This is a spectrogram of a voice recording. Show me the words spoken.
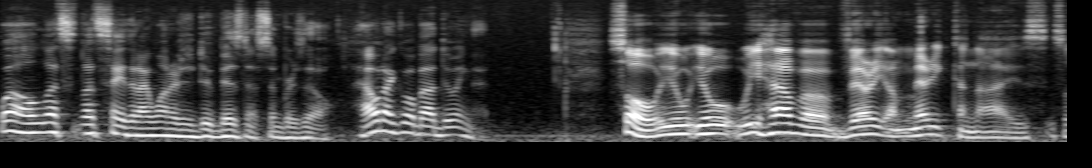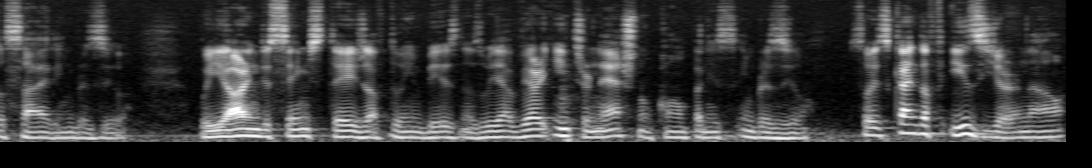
well, let's let's say that I wanted to do business in Brazil. How would I go about doing that? So you, you, we have a very Americanized society in Brazil. We are in the same stage of doing business. We have very international companies in Brazil. So it's kind of easier now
